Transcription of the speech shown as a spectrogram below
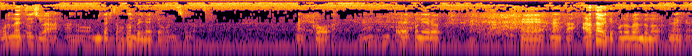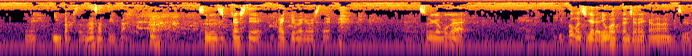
ーオールナイトフジはあの見た人ほとんどいないと思うんですけど。なんかこうあ見たよこの野郎。えーなんか改めてこのバンドのなんか、ね、インパクトのなさというか それを実感して帰ってまいりまして それが僕が、えー一歩間違えりゃよかったんじゃないかななんていう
